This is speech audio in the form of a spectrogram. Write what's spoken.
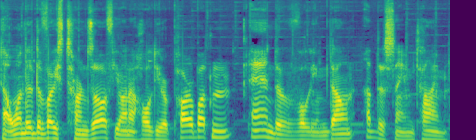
Now when the device turns off you want to hold your power button and the volume down at the same time.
